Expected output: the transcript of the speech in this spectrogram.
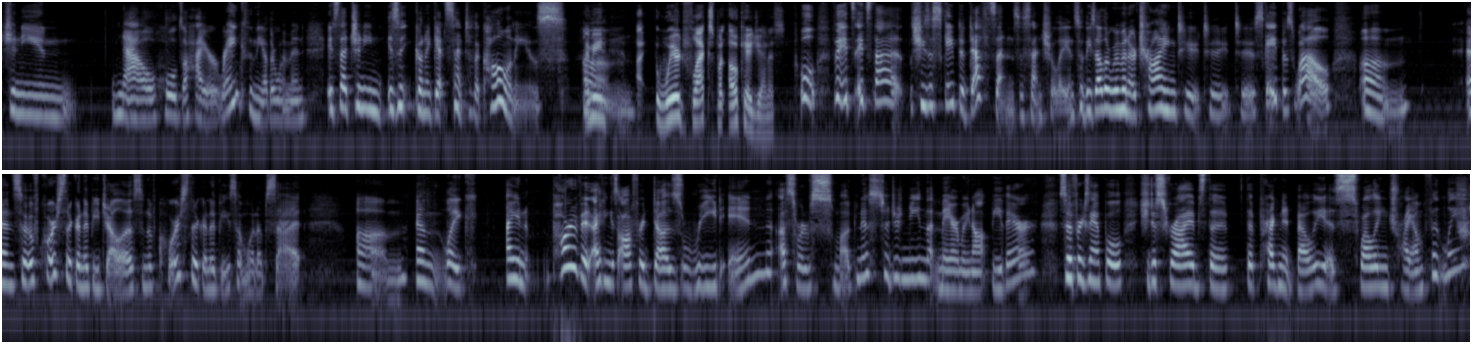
Janine now holds a higher rank than the other women. It's that Janine isn't going to get sent to the colonies. I mean, Um, weird flex, but okay, Janice. Well, it's it's that she's escaped a death sentence essentially, and so these other women are trying to to to escape as well. Um, and so of course they're going to be jealous, and of course they're going to be somewhat upset. Um, and like, I mean, part of it I think is Offred does read in a sort of smugness to Janine that may or may not be there. So, for example, she describes the the pregnant belly as swelling triumphantly.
